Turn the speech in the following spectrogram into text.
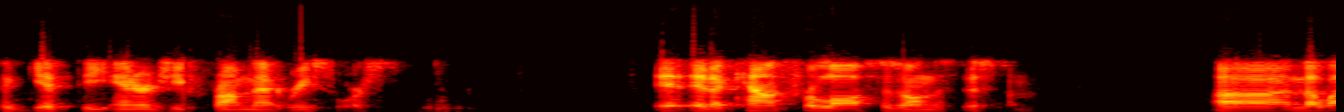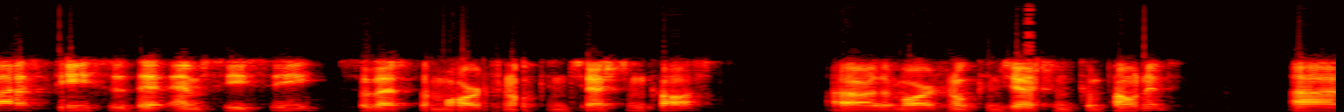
to get the energy from that resource. It, it accounts for losses on the system. Uh, and the last piece is that MCC, so that's the marginal congestion cost, uh, the marginal congestion component. Uh,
